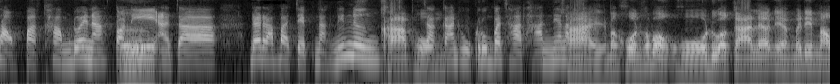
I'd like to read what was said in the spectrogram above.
สอบปากคำด้วยนะ ตอนนี้เอออ อาจจะได้รับบาดเจ็บหนักนิดนึง ครับผม จากการถูกรุมประชาทันเนี่ยแหละใช่ ค่ะ บางคนเขาบอกโอ้โหดูอาการแล้วเนี่ยไม่ได้เมา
